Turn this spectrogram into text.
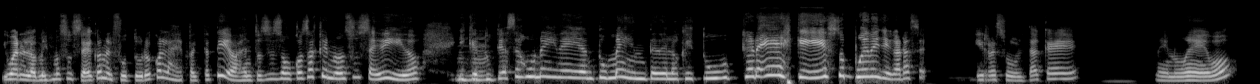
Y bueno, lo mismo sucede con el futuro, con las expectativas. Entonces son cosas que no han sucedido y que tú te haces una idea en tu mente de lo que tú crees que eso puede llegar a ser. Y resulta que, de nuevo,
